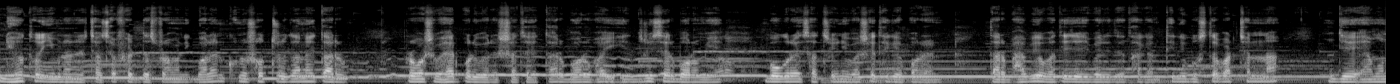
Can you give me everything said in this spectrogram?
নিহত ইমরানের চাচা ফেরদাস প্রামাণিক বলেন, কোনো শত্রুতা নেই তার প্রবাসী ভাইয়ের পরিবারের সাথে। তার বড় ভাই ইদ্রিসের বড় মেয়ে বগুড়ায় ছাত্রীনিবাসে থেকে পড়েন। তার ভাবি ও ভাতিজা এই বাড়িতে থাকেন। তিনি বুঝতে পারছেন না যে এমন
